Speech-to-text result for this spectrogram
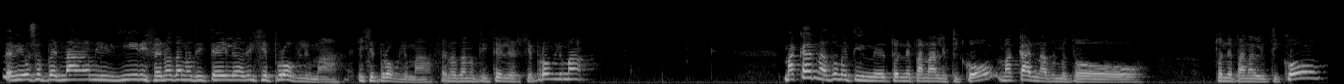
Δηλαδή όσο περνάγανε οι γύροι φαινόταν ότι η Τέιλορ είχε πρόβλημα. Είχε πρόβλημα. Φαινόταν ότι η Τέιλορ είχε πρόβλημα. Μακάρι να δούμε την, τον επαναληπτικό, μακάρι να δούμε το, τον επαναληπτικό.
